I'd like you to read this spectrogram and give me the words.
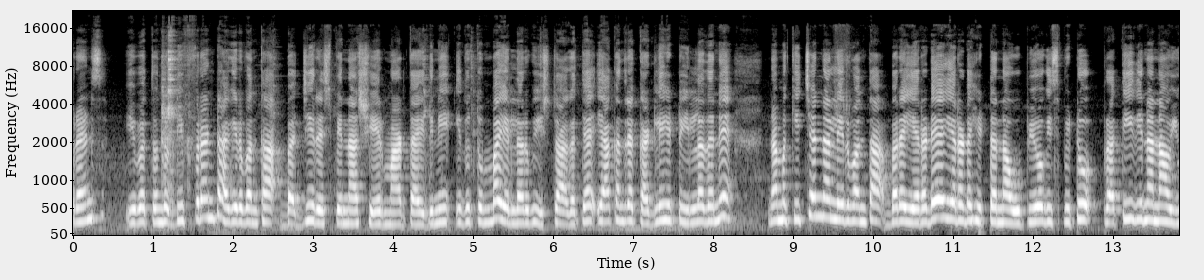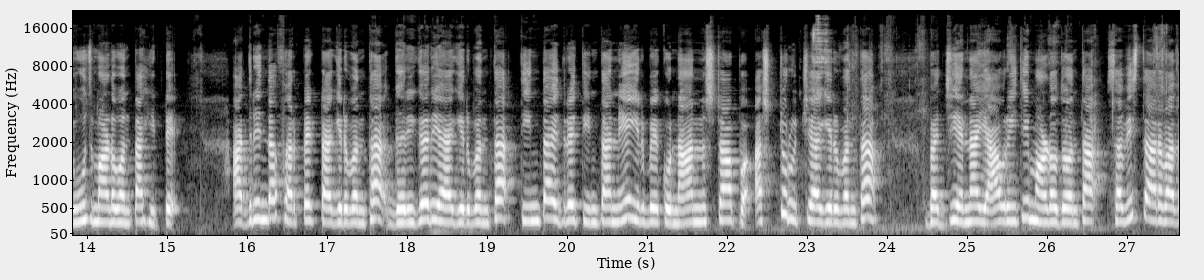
ಫ್ರೆಂಡ್ಸ್, ಇವತ್ತೊಂದು ಡಿಫ್ರೆಂಟ್ ಆಗಿರುವಂಥ ಬಜ್ಜಿ ರೆಸಿಪಿನ ಶೇರ್ ಮಾಡ್ತಾ ಇದ್ದೀನಿ. ಇದು ತುಂಬ ಎಲ್ಲರಿಗೂ ಇಷ್ಟ ಆಗುತ್ತೆ. ಯಾಕಂದರೆ ಕಡಲೆ ಹಿಟ್ಟು ಇಲ್ಲದೇ ನಮ್ಮ ಕಿಚನ್ನಲ್ಲಿರುವಂಥ ಬರೀ ಎರಡೇ ಎರಡು ಹಿಟ್ಟನ್ನು ಉಪಯೋಗಿಸ್ಬಿಟ್ಟು ಪ್ರತಿದಿನ ನಾವು ಯೂಸ್ ಮಾಡುವಂಥ ಹಿಟ್ಟೆ. ಅದರಿಂದ ಪರ್ಫೆಕ್ಟ್ ಆಗಿರುವಂಥ, ಗರಿ ಗರಿ ಆಗಿರುವಂಥ, ತಿಂತಾ ಇದ್ದರೆ ತಿಂತಾನೇ ಇರಬೇಕು. ನಾನ್ ಸ್ಟಾಪ್ ಅಷ್ಟು ರುಚಿಯಾಗಿರುವಂಥ ಬಜ್ಜಿಯನ್ನು ಯಾವ ರೀತಿ ಮಾಡೋದು ಅಂತ ಸವಿಸ್ತಾರವಾದ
